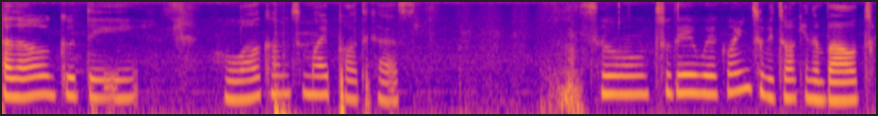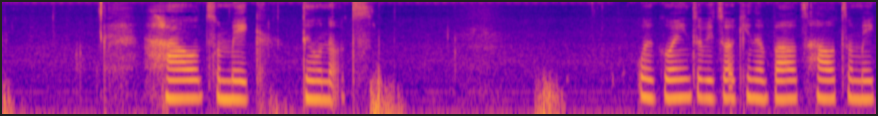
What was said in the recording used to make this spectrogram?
Hello, good day. Welcome to my podcast. So, today we're going to be talking about how to make donuts. We're going to be talking about how to make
